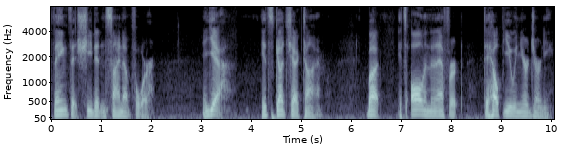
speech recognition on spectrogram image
things that she didn't sign up for. And yeah, it's gut check time. But it's all in an effort to help you in your journey.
